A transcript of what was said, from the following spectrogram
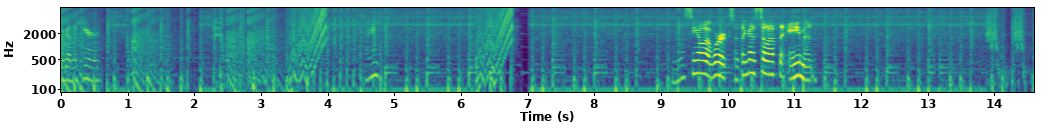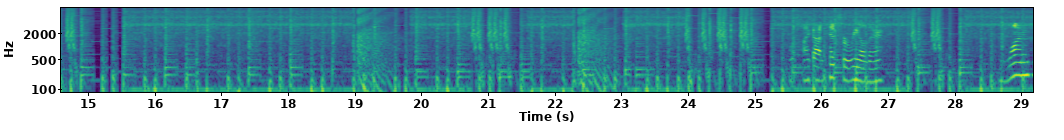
Might be able to get it here. Okay. We'll see how it works. I think I still have to aim it. Oh, I got hit for real there. One.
